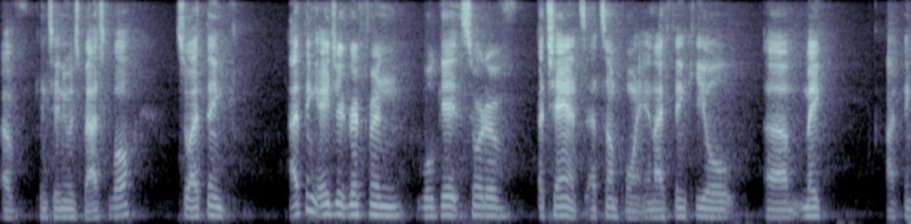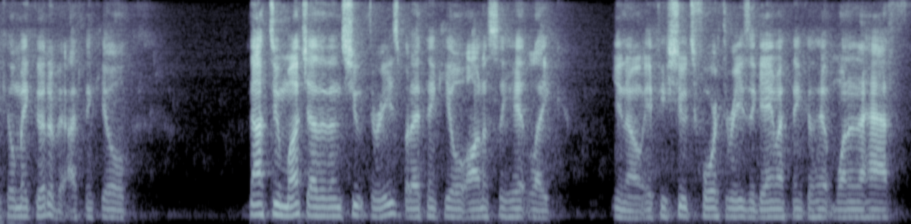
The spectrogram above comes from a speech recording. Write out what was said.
of continuous basketball. So I think I think AJ Griffin will get sort of a chance at some point, and I think he'll um, make. I think he'll make good of it. I think he'll not do much other than shoot threes, but I think he'll honestly hit like, you know, if he shoots four threes a game, I think he'll hit one and a half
